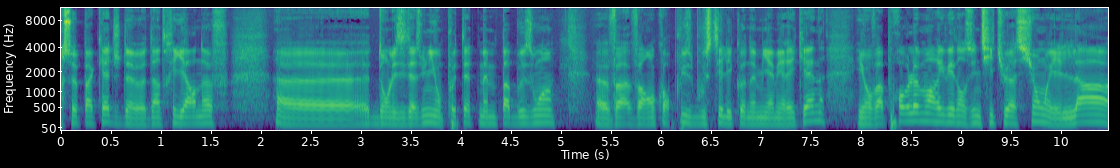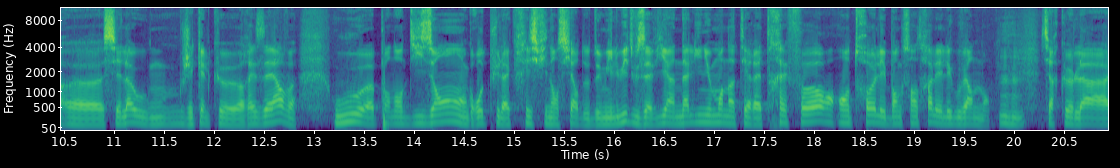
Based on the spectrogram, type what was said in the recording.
ce package d'un trilliard neuf euh, dont les États-Unis ont peut-être même pas besoin euh, va, va, encore plus booster l'économie américaine et on va probablement arriver dans une situation et là euh, c'est là où j'ai quelques réserves où euh, pendant dix ans en gros depuis la crise financière de 2008 vous aviez un alignement d'intérêts très fort entre les banques centrales et les gouvernements mmh. c'est-à-dire que là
